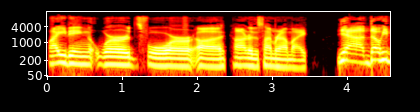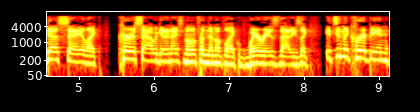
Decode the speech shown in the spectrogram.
biting words for uh, conor this time around mike Yeah, though he does say like Curacao. We get a nice moment from them of like, where is that? He's like, it's in the Caribbean.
